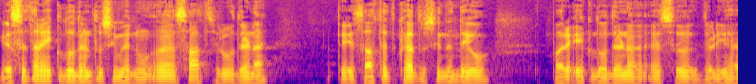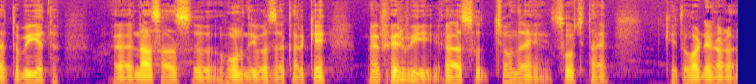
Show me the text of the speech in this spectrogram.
ਇਸੇ ਤਰ੍ਹਾਂ ਇੱਕ ਦੋ ਦਿਨ ਤੁਸੀਂ ਮੈਨੂੰ ਅਹ, ਸਾਥ ਜ਼ਰੂਰ ਦੇਣਾ ਹੈ ਤੇ ਸਾਥ ਤਾਂ ਖੈਰ ਤੁਸੀਂ ਦਿੰਦੇ ਹੋ ਪਰ ਇੱਕ ਦੋ ਦਿਨ ਇਸ ਜਿਹੜੀ ਹੈ ਤਬੀਅਤ ਅ, ਨਾਸਾਜ਼ ਹੋਣ ਦੀ ਵਜ੍ਹਾ ਕਰਕੇ ਮੈਂ ਫਿਰ ਵੀ ਅ, ਸੋ- ਚਾਹੁੰਦਾ ਹੈ ਸੋਚਦਾ ਹੈ ਕਿ ਤੁਹਾਡੇ ਨਾਲ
